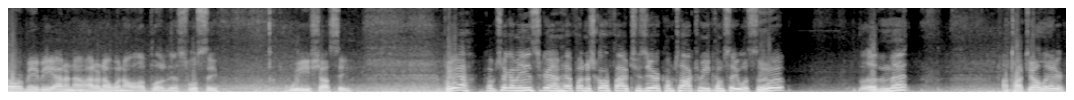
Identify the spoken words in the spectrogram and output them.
Or maybe, I don't know. I don't know when I'll upload this. We'll see. We shall see. But yeah, come check out my Instagram, heff underscore 520. Come talk to me. Come say what's up. Other than that, I'll talk to y'all later.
